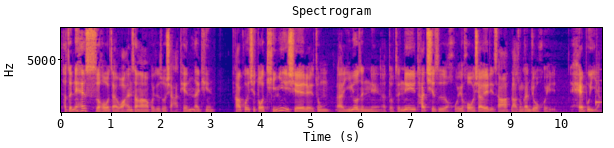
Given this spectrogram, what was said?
它真的很适合在晚上啊，或者说夏天来听。啊，可以去多听一些那种呃音乐人的，都真的，他其实会和小野丽莎那种感觉会很不一样。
